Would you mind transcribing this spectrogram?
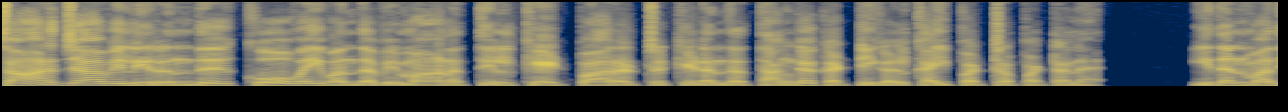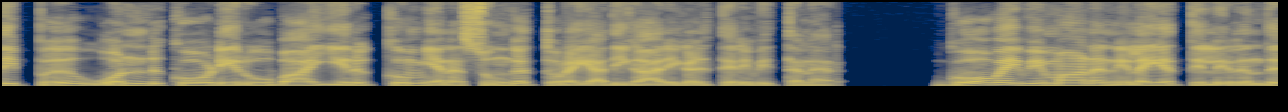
சார்ஜாவில் இருந்து கோவை வந்த விமானத்தில் கேட்பாரற்று கிடந்த தங்க கட்டிகள் கைப்பற்றப்பட்டன. இதன் மதிப்பு ஒன்று கோடி ரூபாய் இருக்கும் என சுங்கத்துறை அதிகாரிகள் தெரிவித்தனர். கோவை விமான நிலையத்திலிருந்து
